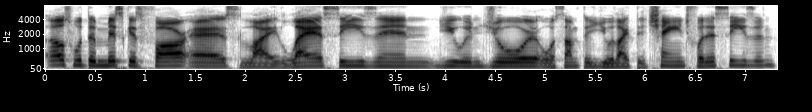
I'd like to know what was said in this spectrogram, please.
else with the Misk as far as like last season you enjoyed or something you would like to change for this season?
